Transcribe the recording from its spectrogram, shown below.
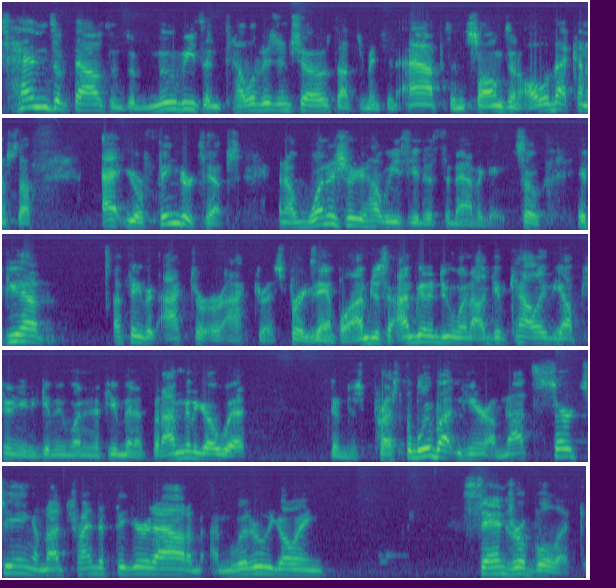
tens of thousands of movies and television shows, not to mention apps and songs and all of that kind of stuff, at your fingertips. And I want to show you how easy it is to navigate. So if you have a favorite actor or actress, for example, I'm just I'm going to do one. I'll give Callie the opportunity to give me one in a few minutes, but I'm going to go with. I'm going to just press the blue button here. I'm not searching. I'm not trying to figure it out. I'm, I'm literally going Sandra Bullock.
